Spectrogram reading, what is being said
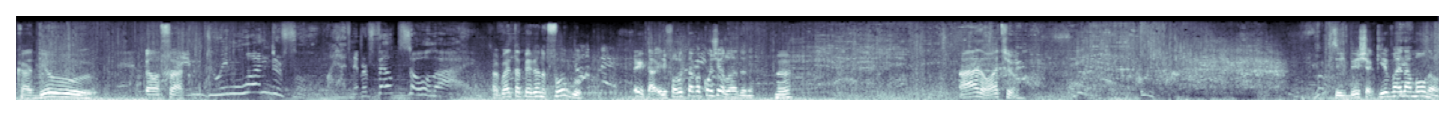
Cadê o... So alive. Agora tá pegando fogo? Ele, tá- ele falou que tava congelando, né? Hã? Ah, ótimo. Esses bichos aqui vai na mão, não.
